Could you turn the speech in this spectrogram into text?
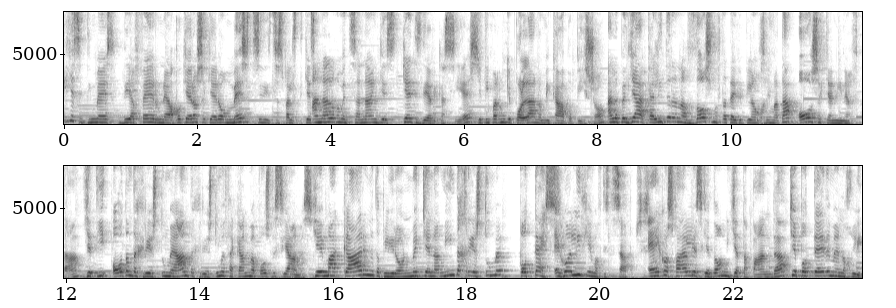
ίδιες οι τιμές διαφέρουν από καιρό σε καιρό μέσα στις ίδιες τις ασφαλιστικές ανάλογα με τις ανάγκες και τις διαδικασίες, γιατί υπάρχουν και πολλά νομικά από πίσω. Αλλά παιδιά, καλύτερα να δώσουμε αυτά τα επιπλέον χρήματα, όσα και αν είναι αυτά, γιατί όταν τα χρειαστούμε, αν τα χρειαστούμε, θα κάνουμε απόσβεση άμεσα. Και μακάρι να τα πληρώνουμε και να μην τα χρειαστούμε ποτέ. Εγώ αλήθεια είμαι αυτής της άποψης. Έχω ασφάλεια σχεδόν για τα πάντα και ποτέ δεν με ενοχλεί.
